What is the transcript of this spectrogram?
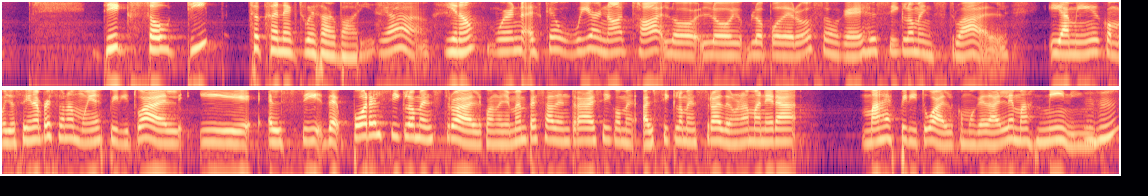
dig so deep to connect with our bodies. Yeah. You know? We're es que we are not taught lo, lo, lo poderoso que es el ciclo menstrual. Y a mí, como yo soy una persona muy espiritual, y el, de, por el ciclo menstrual, cuando yo me empecé a adentrar al ciclo, al ciclo menstrual de una manera más espiritual, como que darle más meaning,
